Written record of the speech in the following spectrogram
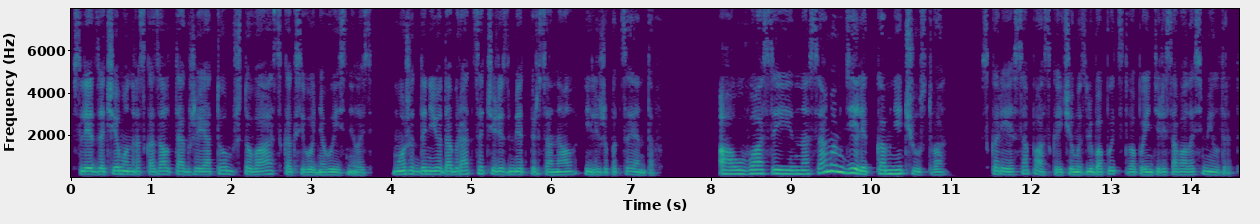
Вслед за чем он рассказал также и о том, что Ваас, как сегодня выяснилось, может до нее добраться через медперсонал или же пациентов. А у вас и на самом деле ко мне чувства? Скорее с опаской, чем из любопытства, поинтересовалась Милдред.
